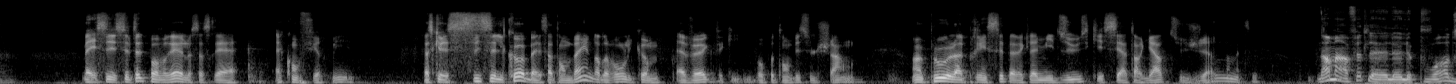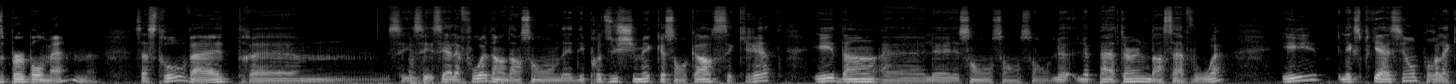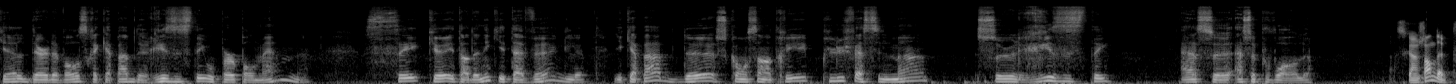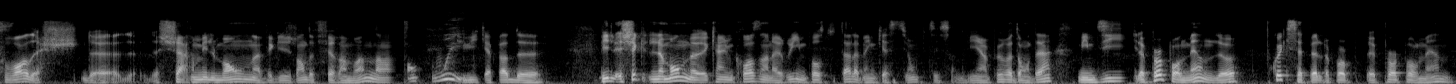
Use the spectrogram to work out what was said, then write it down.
Ben, c'est c'est peut-être pas vrai, là, ça serait à, à confirmer. Parce que si c'est le cas, ben, ça tombe bien, Daredevil est comme aveugle, fait qu'il va pas tomber sur le charme. Un peu le principe avec la méduse, qui est si elle te regarde, tu gèles, non, mais en fait, le, le- pouvoir du Purple Man, ça se trouve à être, euh, c'est- à la fois dans, dans son des, des produits chimiques que son corps sécrète et dans euh, le, son, son, son- le, le pattern dans sa voix. Et l'explication pour laquelle Daredevil serait capable de résister au Purple Man, c'est que, étant donné qu'il est aveugle, il est capable de se concentrer plus facilement sur résister à ce, à ce pouvoir-là. C'est un genre de pouvoir de, ch- de, de, de charmer le monde avec des genres de phéromones, dans le fond. Puis Oui, lui est capable de. Puis je sais que le monde, me- quand il me croise dans la rue, il me pose tout le temps la même question, puis ça devient un peu redondant. Mais il me dit le Purple Man, là, pourquoi il s'appelle le, Pur- le Purple Man?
